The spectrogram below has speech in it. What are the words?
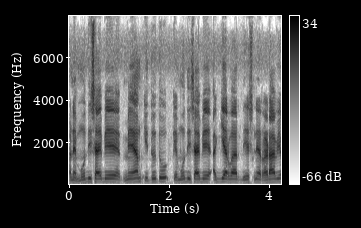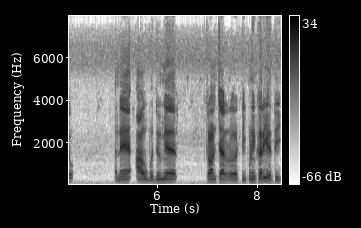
અને મોદી સાહેબે મેં એમ કીધું હતું કે મોદી સાહેબે અગિયાર વાર દેશને રડાવ્યો. અને આવું બધું મેં ત્રણ ચાર ટિપ્પણી કરી હતી.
